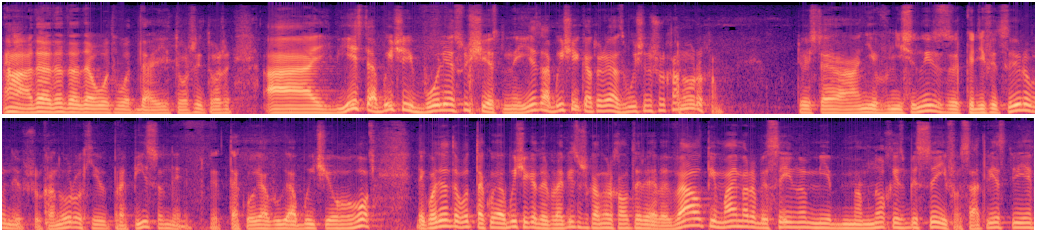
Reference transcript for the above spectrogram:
А, да, да, да, да, вот, вот, да, и тоже, и тоже. А есть обычаи более существенные, есть обычаи, которые озвучены Шурханорухом. То есть э, они внесены, кодифицированы в Шурханорухе, прописаны. Это такой об- обычай, ого Так вот это вот такой обычай, который прописан в Шурханорух Алтеребе. Валпи маймара бесейну мнох из бесейфа. В соответствии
